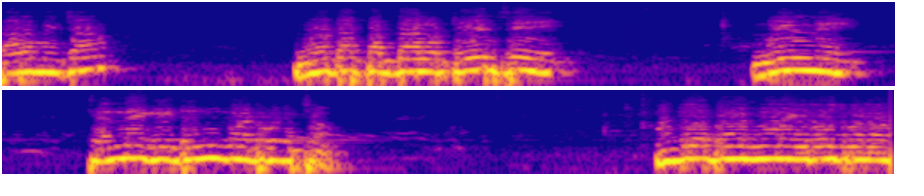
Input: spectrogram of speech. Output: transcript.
ప్రారంభించాం. నూట పద్నాలుగు టీఎంసీ నీళ్ళని చెన్నైకి డ్రింకింగ్ వాటర్ కూడా ఇచ్చాం. అందులో భాగంగానే ఈరోజు మనం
